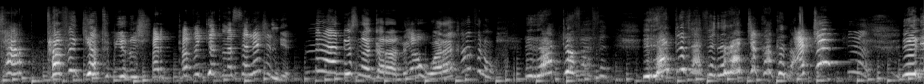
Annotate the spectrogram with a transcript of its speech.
ሰርተፍኬት ቢሉሽ ሰርተፍኬት መሰለሽ እንዴ? ምን አዲስ ነገር አለው? ያው ወረቀት ነው። ራደፋፈን ራደፋፈን ራጨካከን አንቺ እኔ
